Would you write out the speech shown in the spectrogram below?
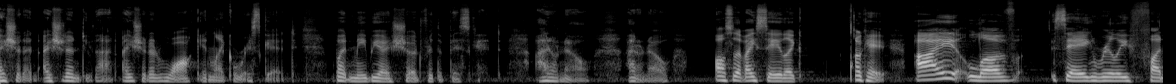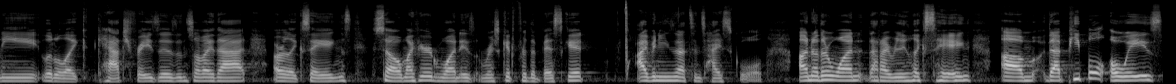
I shouldn't. I shouldn't do that. I shouldn't walk and like risk it. But maybe I should for the biscuit. I don't know. I don't know. Also if I say like okay I love saying really funny little like catchphrases and stuff like that or like sayings. So my favorite one is risk it for the biscuit. I've been using that since high school. Another one that I really like saying um, that people always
